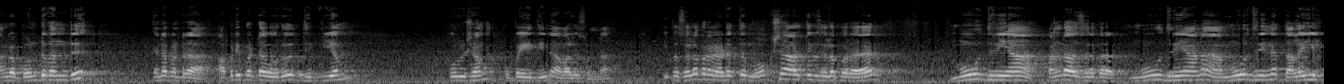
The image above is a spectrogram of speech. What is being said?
அங்கே கொண்டு வந்து என்ன பண்ணுறா அப்படிப்பட்ட ஒரு திவ்யம் புருஷம் உபயத்தின்னு அவளுக்கு சொன்னான் இப்போ சொல்ல போகிறார் அடுத்து மோக்ஷார்த்திக்கு சொல்ல போகிறார் மூர்த்னியா பன்னெண்டாவது சொல்ல போகிறார் மூர்த்னியானா மூர்த்னின்னா தலையில்.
